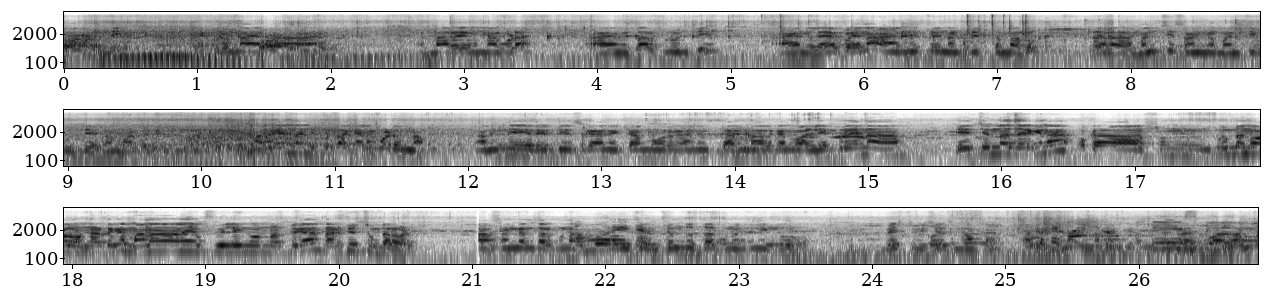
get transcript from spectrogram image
జరుగుతుంది ఎక్కడున్న ఆయన ఉన్నా కూడా ఆయన తరఫు నుంచి ఆయన లేకపోయినా ఆయన నుంచి నడిపిస్తున్నారు. చాలా మంచి సంఘం మంచి ఉద్దేశం అన్నమాట మనం ఏంటంటే ఇప్పుడు దాకా వెనకబడి ఉన్నాం. అన్ని రెడ్డిస్ కానీ కమ్మూరు కానీ కర్ణాలు కానీ వాళ్ళు ఎప్పుడైనా ఏ చిన్న జరిగినా ఒక కుటుంబంలో ఉన్నట్టుగా మన అనే ఫీలింగ్ ఉన్నట్టుగా నడిపిస్తుంటారు వాళ్ళు. ఆ సంఘం తరఫున చందు తరఫు నుంచి నీకు బెస్ట్ విషెస్ వాళ్ళమ్మ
